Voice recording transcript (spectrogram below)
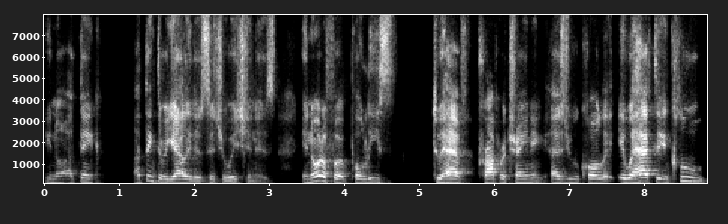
You know, I think I think the reality of the situation is in order for police to have proper training, as you would call it, it would have to include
